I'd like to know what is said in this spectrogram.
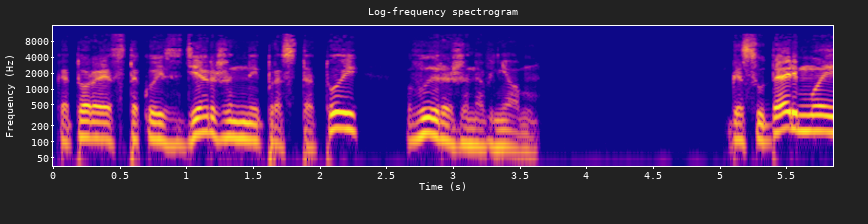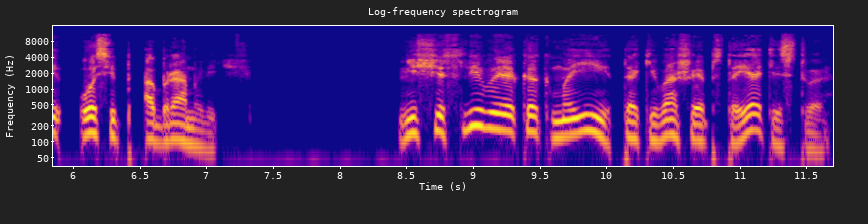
которая с такой сдержанной простотой выражена в нем. Государь мой Осип Абрамович, несчастливые как мои, так и ваши обстоятельства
